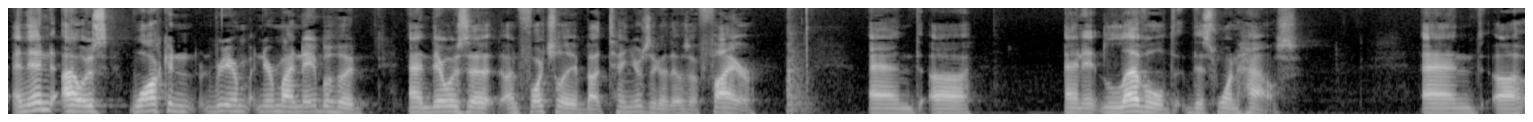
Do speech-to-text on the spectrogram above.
And then I was walking near my neighborhood, and there was a, unfortunately, about 10 years ago, there was a fire. And, uh, and it leveled this one house. And uh,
